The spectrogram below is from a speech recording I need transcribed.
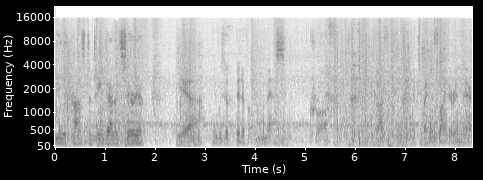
Were you with Konstantin Syria? Yeah, it was a bit of a mess. Croft? Konstantin didn't expect to find her in there.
